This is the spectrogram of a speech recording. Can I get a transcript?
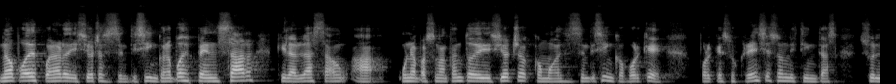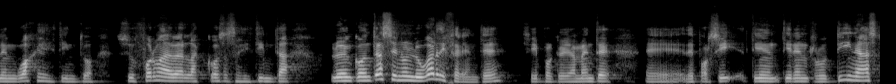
no puedes poner de 18 a 65, no puedes pensar que le hablas a, una persona tanto de 18 como de 65. ¿Por qué? Porque sus creencias son distintas, su lenguaje es distinto, su forma de ver las cosas es distinta. Lo encontrás en un lugar diferente, ¿sí? porque obviamente eh, de por sí tienen, tienen, rutinas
